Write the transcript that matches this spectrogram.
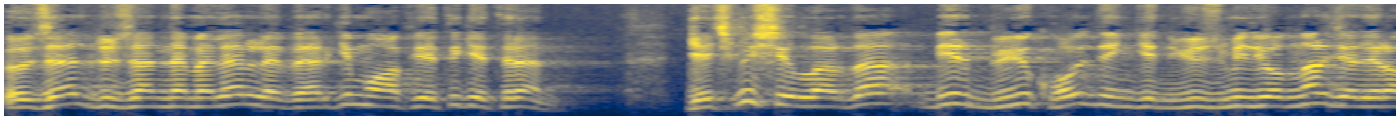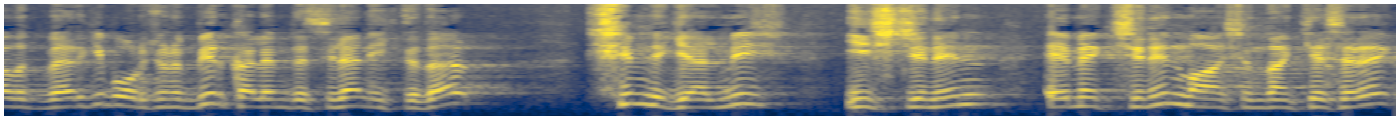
özel düzenlemelerle vergi muafiyeti getiren, geçmiş yıllarda bir büyük holdingin yüz milyonlarca liralık vergi borcunu bir kalemde silen iktidar, şimdi gelmiş işçinin, emekçinin maaşından keserek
